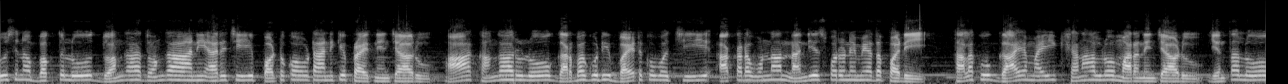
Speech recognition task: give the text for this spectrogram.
చూసిన భక్తులు దొంగ దొంగ అని అరిచి పట్టుకోవటానికి ప్రయత్నించారు. ఆ కంగారులో గర్భగుడి బయటకు వచ్చి అక్కడ ఉన్న నందీశ్వరుని మీద పడి తలకు గాయమై క్షణాల్లో మరణించాడు. ఇంతలో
